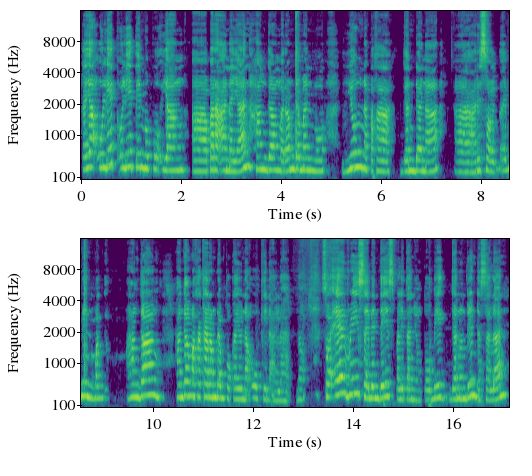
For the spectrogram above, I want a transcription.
Kaya ulit-ulitin mo po yung ah, paraan na yan hanggang maramdaman mo yung napakaganda na ah, result. I mean, mag, hanggang hanggang makakaramdam po kayo na okay na ang lahat, no? So every seven days palitan yung tubig, ganun din dasalan.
